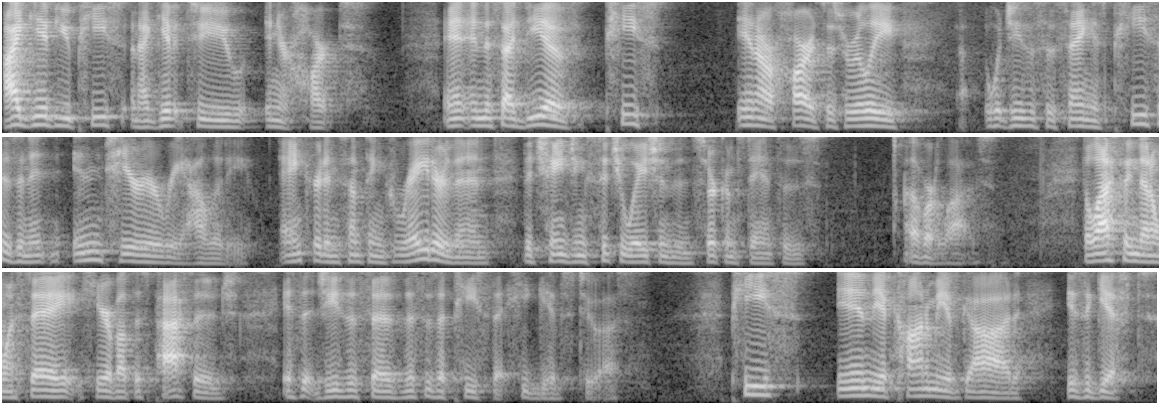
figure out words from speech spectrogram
I give you peace and I give it to you in your heart. And, and this idea of peace in our hearts is really what Jesus is saying is peace is an interior reality anchored in something greater than the changing situations and circumstances of our lives. The last thing that I want to say here about this passage is that Jesus says this is a peace that he gives to us. Peace in the economy of God is a gift.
